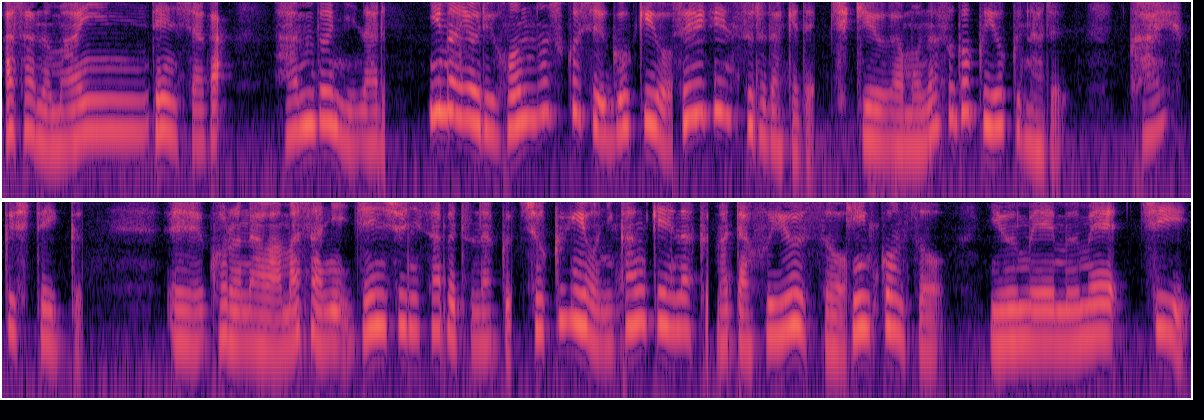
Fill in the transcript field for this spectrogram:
朝の満員電車が半分になる。今よりほんの少し動きを制限するだけで地球がものすごく良くなる。回復していく、えー、コロナはまさに人種に差別なく職業に関係なくまた富裕層貧困層有名無名地位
